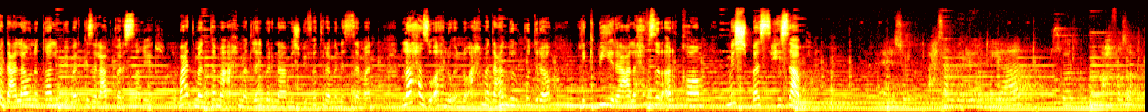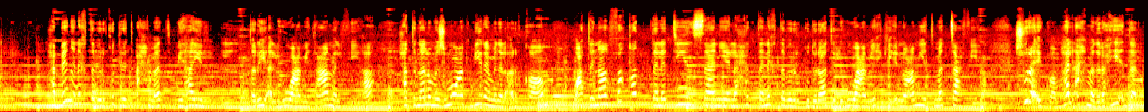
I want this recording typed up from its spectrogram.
العلاونة طالب بمركز العبقري الصغير. وبعد ما انتمى أحمد للبرنامج بفترة من الزمن لاحظوا أهله أنه أحمد عنده القدرة الكبيرة على حفظ الأرقام مش بس حسابها يعني صرت أحسن بالرياضيات صرت أحفظ أكتر. حبينا نختبر قدرة أحمد بهاي الطريقة اللي هو عم يتعامل فيها. حطينا له مجموعة كبيرة من الأرقام وأعطيناه فقط 30 ثانية لحتى نختبر القدرات اللي هو عم يحكي إنه عم يتمتع فيها. شو رأيكم؟ هل أحمد رح يقدر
